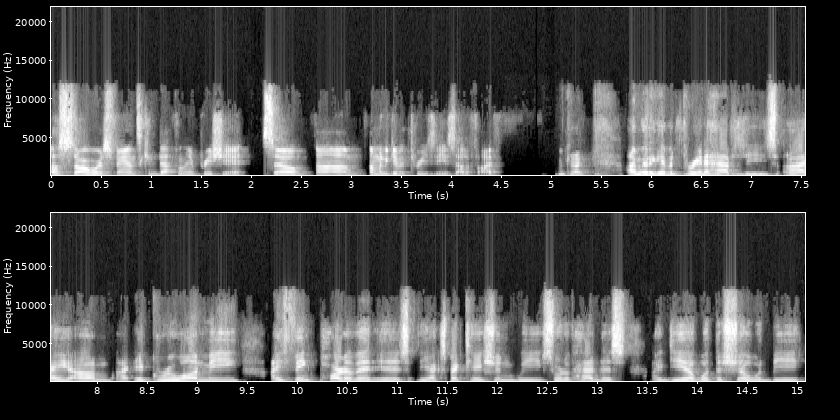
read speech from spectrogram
us Star Wars fans can definitely appreciate. So um, I'm going to give it three Z's out of five. Okay, I'm going to give it three and a half Z's. I, um, I it grew on me. I think part of it is the expectation. We sort of had this idea of what the show would be.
